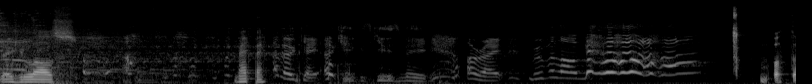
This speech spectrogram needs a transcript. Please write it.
De glas. I'm okay, okay, excuse me. Alright, move along. What the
